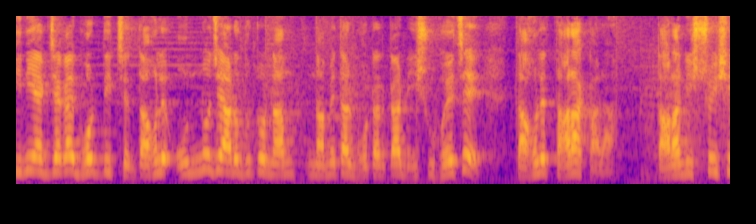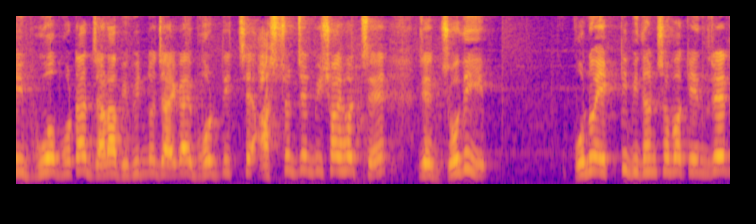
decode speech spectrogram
তিনি এক জায়গায় ভোট দিচ্ছেন, তাহলে অন্য যে আরও দুটো নাম, নামে তার ভোটার কার্ড ইস্যু হয়েছে, তাহলে তারা কারা? তারা নিশ্চয়ই সেই ভুয়ো ভোটার যারা বিভিন্ন জায়গায় ভোট দিচ্ছে। আশ্চর্যের বিষয় হচ্ছে যে যদি কোনো একটি বিধানসভা কেন্দ্রের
